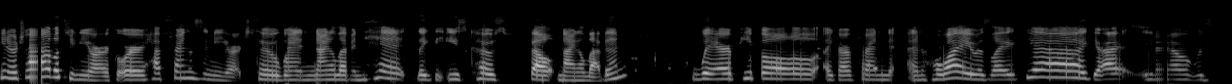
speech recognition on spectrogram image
you know, travel to New York or have friends in New York. So when 9 11 hit, like the East Coast felt 9 11, where people, like our friend in Hawaii, was like, yeah, I you know, it was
